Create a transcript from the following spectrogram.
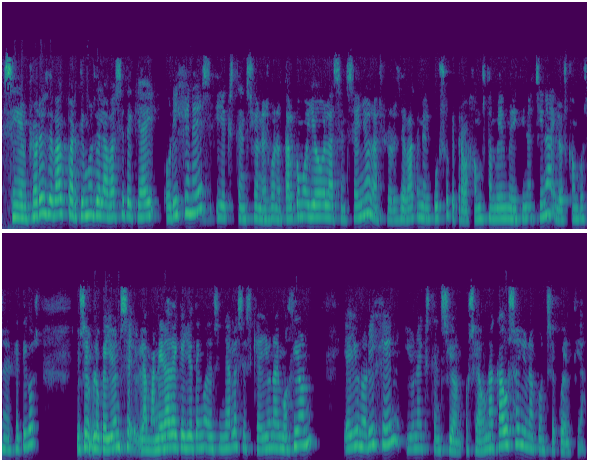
Sí, en Flores de Bach partimos de la base de que hay orígenes y extensiones. Bueno, tal como yo las enseño, las Flores de Bach en el curso, que trabajamos también en medicina china y los campos energéticos, yo sé, lo que yo la manera de que yo tengo de enseñarles es que hay una emoción y hay un origen y una extensión, o sea, una causa y una consecuencia.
